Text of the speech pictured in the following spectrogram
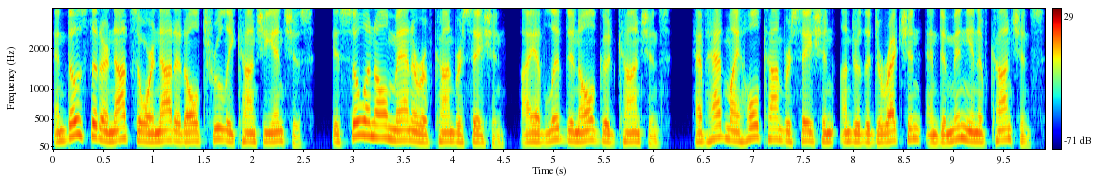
and those that are not so are not at all truly conscientious, is so in all manner of conversation. I have lived in all good conscience, have had my whole conversation under the direction and dominion of conscience.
